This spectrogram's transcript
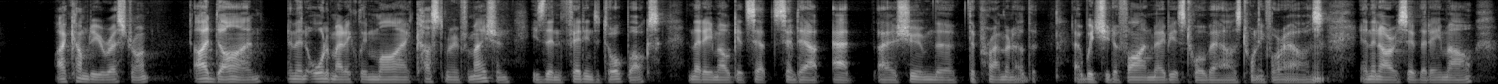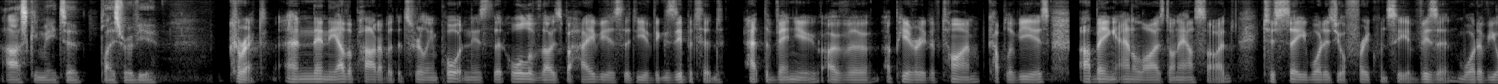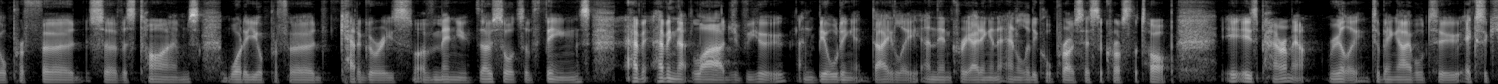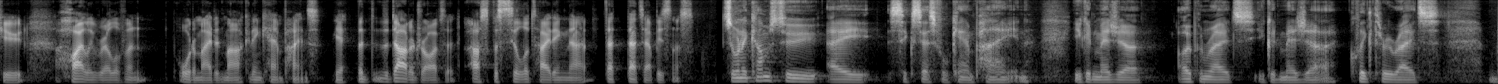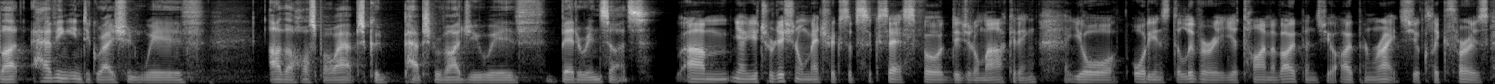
I come to your restaurant, I dine, and then automatically my customer information is then fed into TalkBox, and that email gets set, sent out at I assume the the parameter that, at which you define maybe it's 12 hours, 24 hours, mm. and then I receive that email asking me to place a review. Correct. And then the other part of it that's really important is that all of those behaviours that you've exhibited at the venue over a period of time, a couple of years, are being analysed on our side to see what is your frequency of visit, what are your preferred service times, what are your preferred categories of menu, those sorts of things. Having, having that large view and building it daily and then creating an analytical process across the top is paramount, really, to being able to execute highly relevant automated marketing campaigns. Yeah, the, the data drives it. Us facilitating that, that, that's our business. So when it comes to a successful campaign, you could measure open rates, you could measure click-through rates, but having integration with other hospo apps could perhaps provide you with better insights. Um, you know your traditional metrics of success for digital marketing, your audience delivery, your time of opens, your open rates, your click throughs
